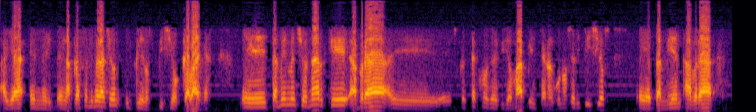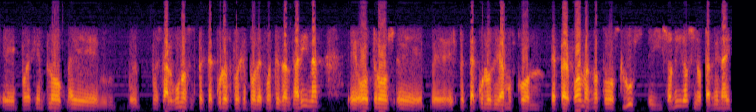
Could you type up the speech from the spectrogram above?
allá en, el, en la Plaza Liberación y el Hospicio Cabañas. Eh, también mencionar que habrá eh, espectáculos de videomapping en algunos edificios, eh, también habrá, eh, por ejemplo, eh, pues algunos espectáculos, por ejemplo, de fuentes danzarinas, eh, otros espectáculos, digamos, con de performance, no todos luz y sonido, sino también hay,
